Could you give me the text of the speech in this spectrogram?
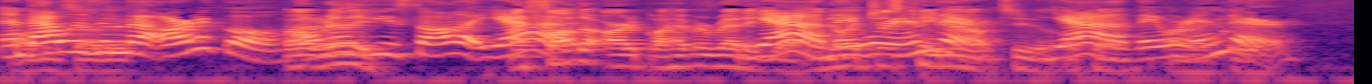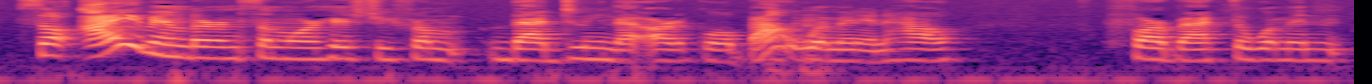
And that these was in the article. Oh, I don't know if really? you saw it. Yeah. I saw the article. I haven't read it yeah, yet. I know they it were just in came there. out too. Yeah, Okay. they were right, in cool. there. So I even learned some more history from that doing that article about Okay. women and how far back the women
